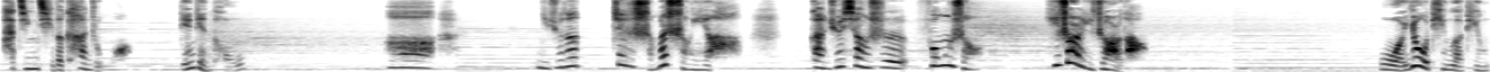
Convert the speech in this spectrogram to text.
他惊奇的看着我，点点头：“啊，你觉得这是什么声音啊？感觉像是风声。”一阵儿一阵儿的，我又听了听，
